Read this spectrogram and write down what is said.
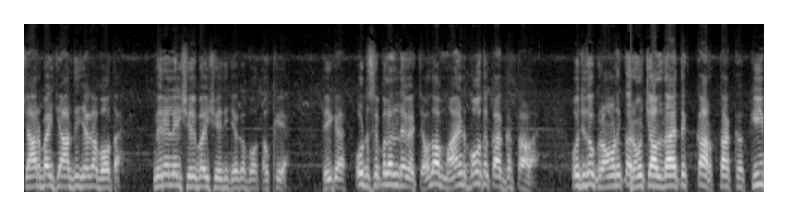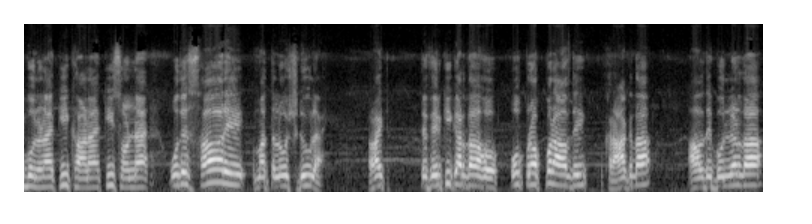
4x4 ਦੀ ਜਗ੍ਹਾ ਬਹੁਤ ਹੈ। ਮੇਰੇ ਲਈ 6x6 ਦੀ ਜਗ੍ਹਾ ਬਹੁਤ ਔਖੀ ਹੈ। ਠੀਕ ਹੈ? ਉਹ ਡਿਸਪਲਿਨ ਦੇ ਵਿੱਚ ਉਹਦਾ ਮਾਈਂਡ ਬਹੁਤ ਇਕਾਗਰਤਾ ਵਾਲਾ ਹੈ। ਉਹ ਜਦੋਂ ਗਰਾਊਂਡ ਘਰੋਂ ਚੱਲਦਾ ਹੈ ਤੇ ਘਰ ਤੱਕ ਕੀ ਬੋਲਣਾ ਹੈ, ਕੀ ਖਾਣਾ ਹੈ, ਕੀ ਸੁਣਨਾ ਹੈ, ਉਹਦੇ ਸਾਰੇ ਮਤਲਬ ਸ਼ਡਿਊਲ ਹੈ। ਰਾਈਟ ਤੇ ਫਿਰ ਕੀ ਕਰਦਾ ਉਹ? ਉਹ ਪ੍ਰੋਪਰ ਆਪਦੇ ਖੁਰਾਕ ਦਾ, ਆਪਦੇ ਬੋਲਣ ਦਾ,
